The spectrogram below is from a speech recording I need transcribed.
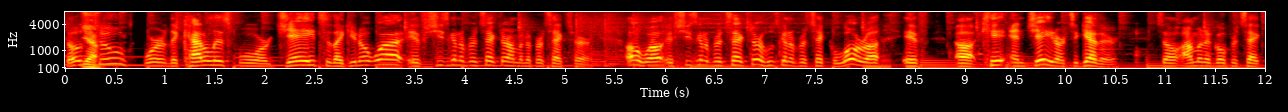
Those Yeah. two were the catalyst for Jay to like, you know what? If she's gonna protect her, I'm gonna protect her. Oh well, if she's gonna protect her, who's gonna protect Laura? If uh, Kit and Jade are together, so I'm gonna go protect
